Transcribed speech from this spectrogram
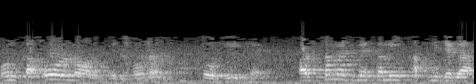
ان کا اوڑھنا اور بچھونا توحید ہے۔ اور سمجھ میں کمی اپنی جگہ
